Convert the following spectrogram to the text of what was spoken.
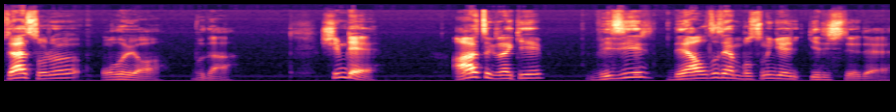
Güzel soru oluyor bu da. Şimdi artık rakip vezir D6 temposunu gel- geliştirdi.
